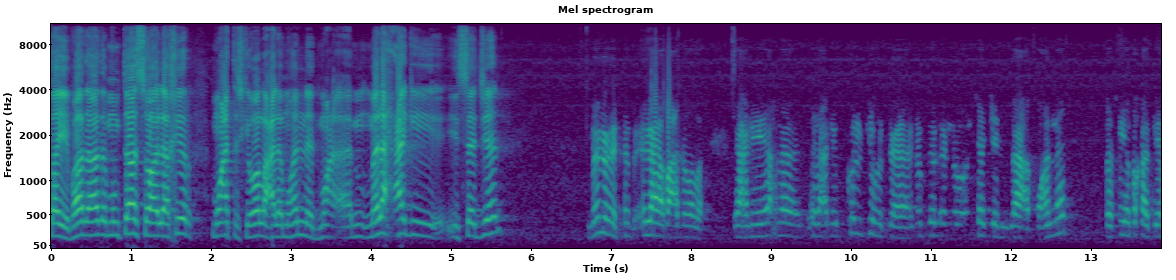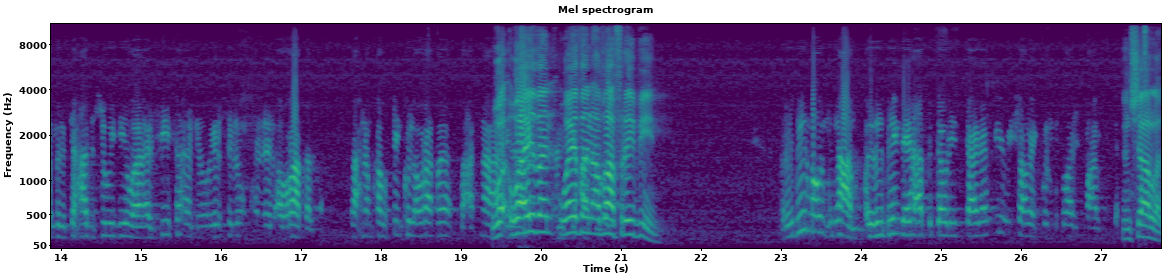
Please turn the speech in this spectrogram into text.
طيب هذا هذا ممتاز سؤال الاخير مو على التشكيل والله على مهند ما لحق يسجل؟ منو؟ لا بعد والله. يعني إحنا يعني بكل جهد نبذل إنه نسجل لاعب مهند بس هي فقط من الاتحاد السويدي والفيفا إنه يرسلون كل الأوراق. فاحنا مخلصين كل الاوراق بعثناها وأيضا وأيضا أضاف ريبين. ريبين موجود نعم. ريبين يلعب بالدوري التايلندي وإن شاء الله يكون متواجد مع إن شاء الله.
